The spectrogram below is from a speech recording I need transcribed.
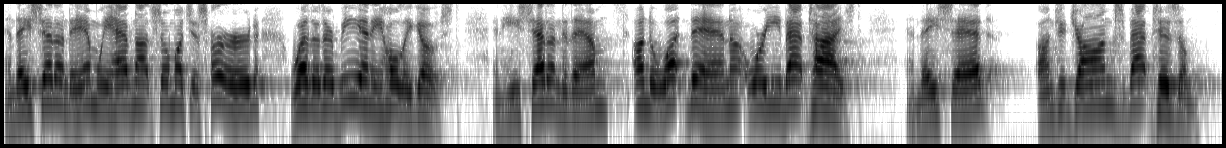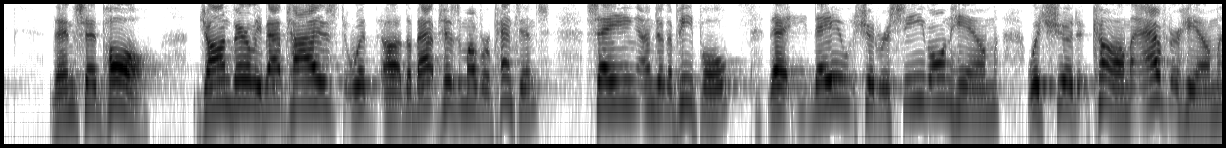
And they said unto him, We have not so much as heard whether there be any Holy Ghost. And he said unto them, Unto what then were ye baptized? And they said, Unto John's baptism. Then said Paul, John verily baptized with uh, the baptism of repentance, saying unto the people that they should receive on him which should come after him,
